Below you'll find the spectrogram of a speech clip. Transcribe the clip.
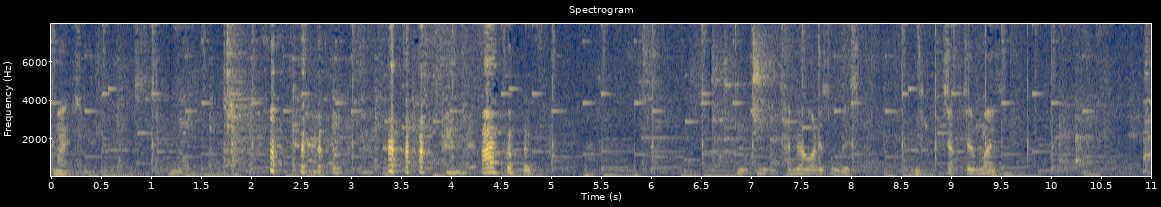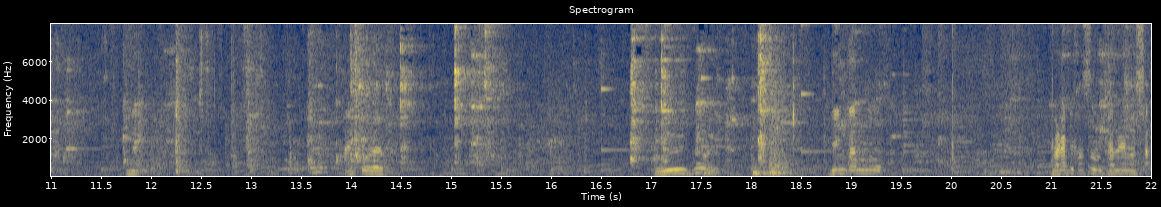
うまいです。ね、うん、あ食べ上がれそうです。めちゃくちゃうまいです。ね。最高ですすごい。念願のわらびかつ丼食べれました。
